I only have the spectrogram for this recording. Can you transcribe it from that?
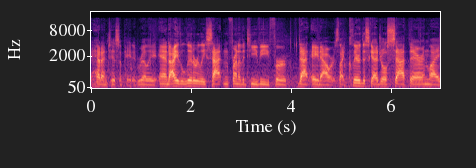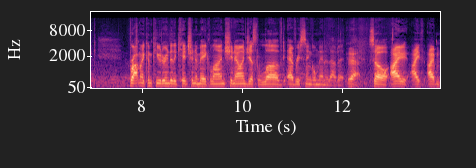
had anticipated, really. And I literally sat in front of the TV for that eight hours, like cleared the schedule, sat there, and like brought my computer into the kitchen to make lunch, you know, and just loved every single minute of it. Yeah. So I, I I'm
